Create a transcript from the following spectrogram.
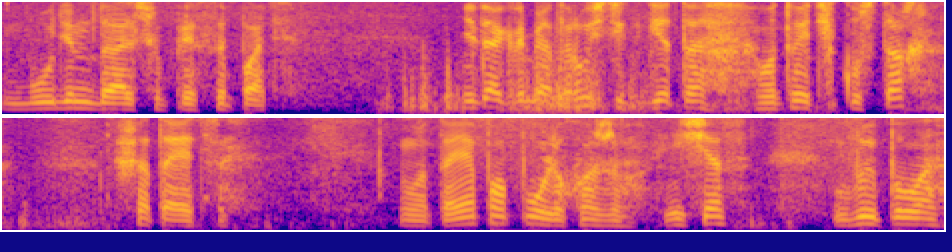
Будем дальше присыпать. Итак, ребят, Рустик где-то вот в этих кустах шатается. Вот, а я по полю хожу. И сейчас выпала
